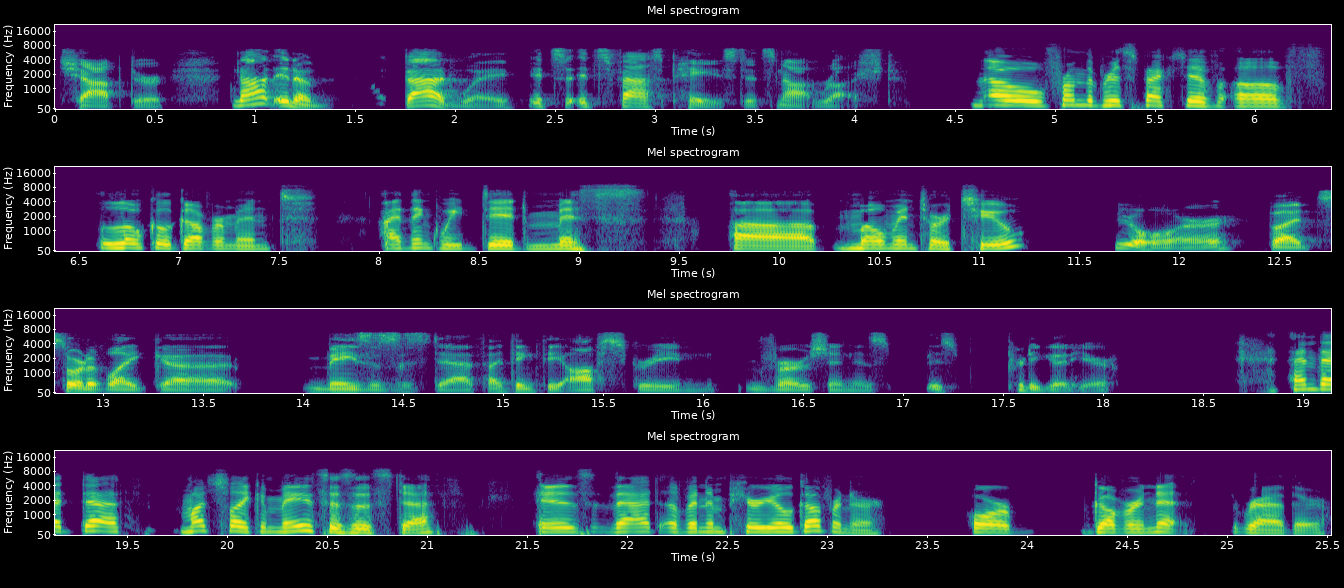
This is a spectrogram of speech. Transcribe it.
chapter. Not in a bad way. It's it's fast paced. It's not rushed. No, from the perspective of local government, I think we did miss a moment or two. Sure, but sort of like uh, Mazus' death. I think the off-screen version is is pretty good here. And that death, much like Amazes' death, is that of an imperial governor, or governess, rather.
